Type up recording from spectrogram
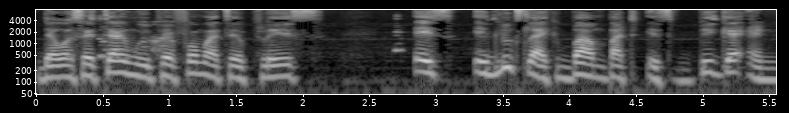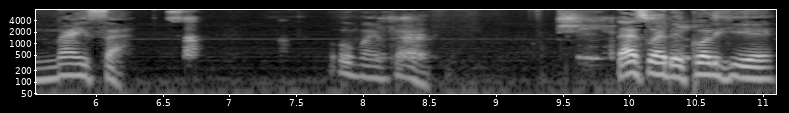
There was a time we performed at a place. It's, it looks like BAM, but it's bigger and nicer. Oh my God. That's why they call here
